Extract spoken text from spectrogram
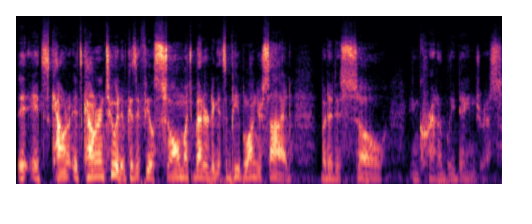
It's, counter, it's counterintuitive because it feels so much better to get some people on your side, but it is so incredibly dangerous.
